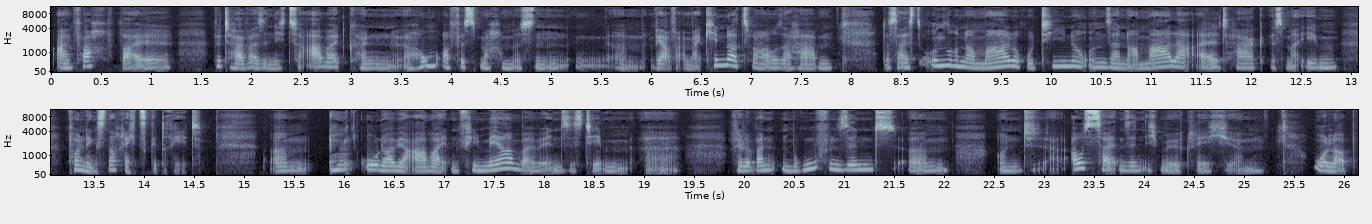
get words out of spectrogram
einfach weil wir teilweise nicht zur Arbeit können, Homeoffice machen müssen, ähm, wir auf einmal Kinder zu Hause haben. Das heißt, unsere normale Routine, unser normaler Alltag ist mal eben von links nach rechts gedreht. Ähm, oder wir arbeiten viel mehr, weil wir in Systemen äh, relevanten Berufen sind ähm, und äh, Auszeiten sind nicht möglich. Ähm, Urlaub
